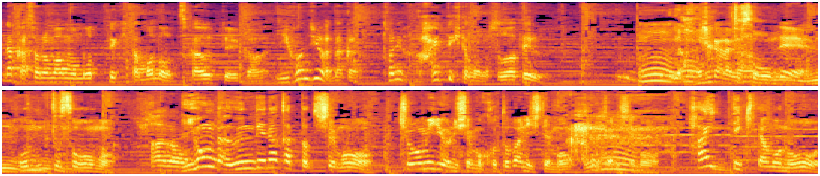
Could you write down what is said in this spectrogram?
なんかそのまま持ってきたものを使うというか、日本人はなんか、とにかく入ってきたものを育てるうん。いや力があ本当そう思う。うん。本当そう思う。あの、日本が生んでなかったとしても調味料にしても言葉にしても文化にしても入ってきたものを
